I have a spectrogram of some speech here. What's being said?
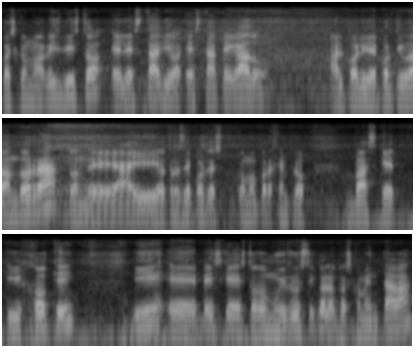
Pues como habéis visto, el estadio está pegado al Polideportivo de Andorra, donde hay otros deportes como por ejemplo básquet y hockey. Y eh, veis que es todo muy rústico, lo que os comentaba.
